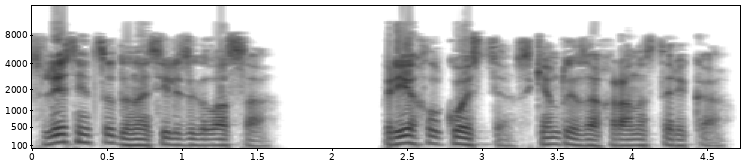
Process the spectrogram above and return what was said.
С лестницы доносились голоса. Приехал Костя с кем-то из охраны старика.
